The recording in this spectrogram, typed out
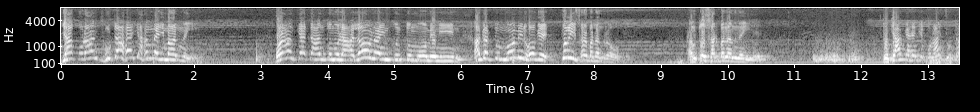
یا قرآن جھوٹا ہے یا ہم میں ایمان نہیں قرآن کہتا ہے تم ان کن تم مومنین۔ اگر تم مومن ہوگے، تم ہی سربلند رہو گے۔ ہم تو سربلند نہیں ہیں۔ تو کیا کہیں گے؟ قرآن جھوٹا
